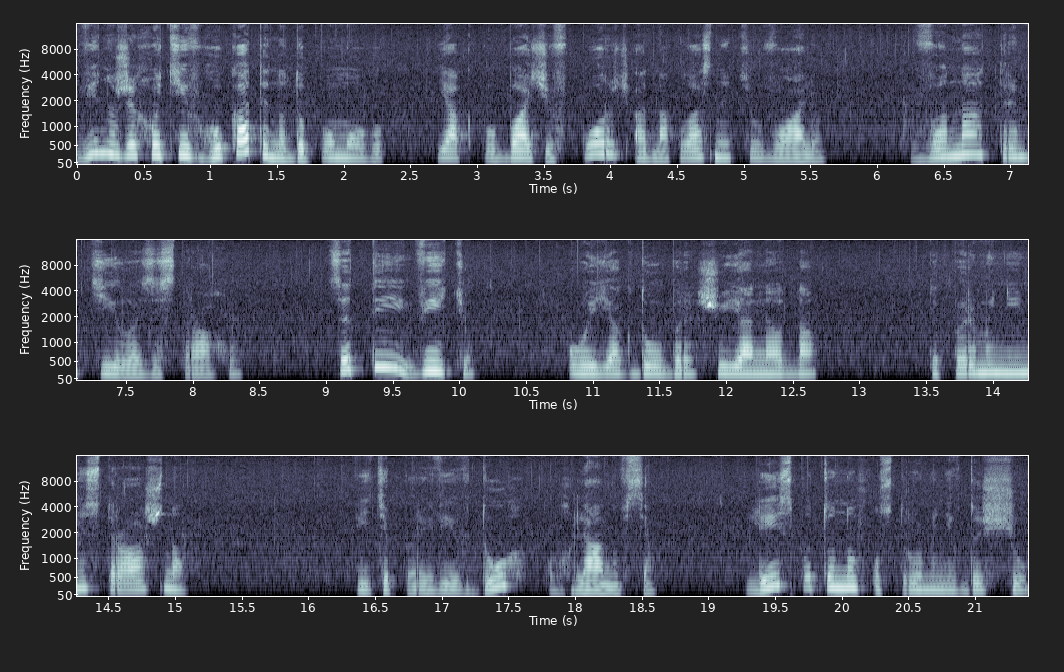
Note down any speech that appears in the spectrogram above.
Він уже хотів гукати на допомогу, як побачив поруч однокласницю Валю. Вона тремтіла зі страху. Це ти, Вітю? Ой, як добре, що я не одна. Тепер мені не страшно. Вітя перевів дух, оглянувся. Ліс потонув у струмені в дощу.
